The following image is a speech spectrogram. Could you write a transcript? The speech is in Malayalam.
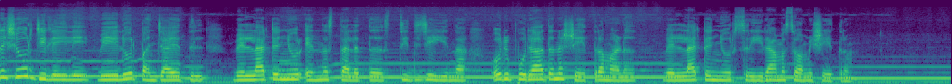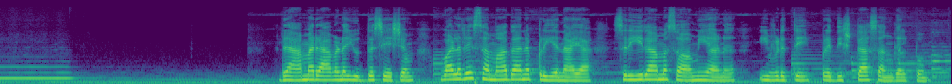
തൃശൂർ ജില്ലയിലെ വേലൂർ പഞ്ചായത്തിൽ വെള്ളാറ്റഞ്ഞൂർ എന്ന സ്ഥലത്ത് സ്ഥിതി ചെയ്യുന്ന ഒരു പുരാതന ക്ഷേത്രമാണ് വെള്ളാറ്റഞ്ഞൂർ ശ്രീരാമസ്വാമി ക്ഷേത്രം. രാമരാവണ യുദ്ധശേഷം വളരെ സമാധാനപ്രിയനായ ശ്രീരാമസ്വാമിയാണ് ഇവിടുത്തെ പ്രതിഷ്ഠാ സങ്കല്പം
